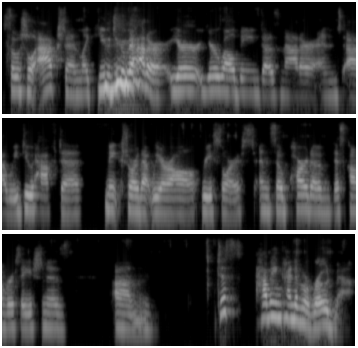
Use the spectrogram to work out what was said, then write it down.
social action like you do matter. Your your well-being does matter. And uh, we do have to make sure that we are all resourced. And so part of this conversation is um, just having kind of a roadmap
